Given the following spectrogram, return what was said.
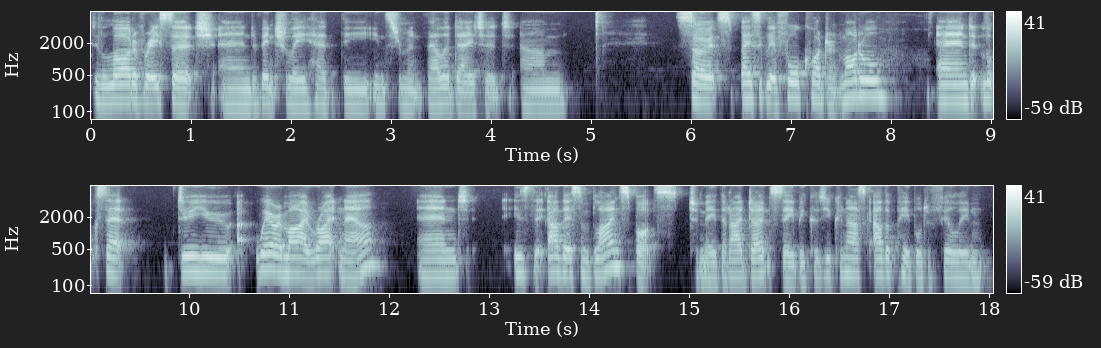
did a lot of research and eventually had the instrument validated. Um, so it's basically a four quadrant model and it looks at do you, where am I right now? And is there, are there some blind spots to me that I don't see because you can ask other people to fill in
